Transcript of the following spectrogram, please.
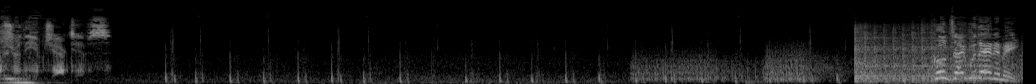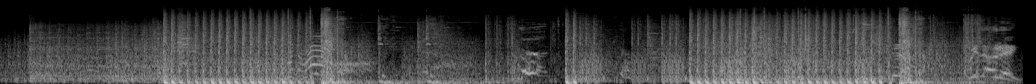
Capture the objectives. Contact with enemy! Reloading!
